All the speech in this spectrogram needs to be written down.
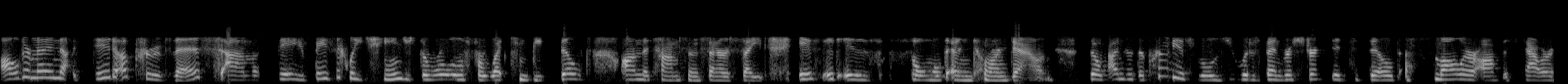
Alderman did approve this. Um, they basically changed the rules for what can be built on the Thompson Center site if it is sold and torn down. So, under the previous rules, you would have been restricted to build a smaller office tower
